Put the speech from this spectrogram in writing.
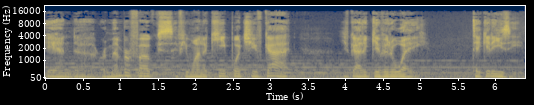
And uh, remember, folks, if you want to keep what you've got, you've got to give it away. Take it easy.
